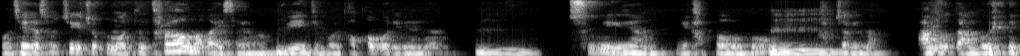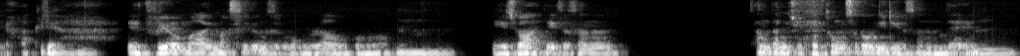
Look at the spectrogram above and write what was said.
뭐 제가 솔직히 조금 어떤 트라우마가 있어요. 음. 위에 이제 뭘 덮어버리면은 음. 숨이 그냥 이게 가빠오고 음. 갑자기 막 아무것도 안 보이니까 그래요. 예, 두려운 마음이 막 슬금슬금 올라오고 음. 이게 저한테 있어서는 상당히 좀 고통스러운 일이었었는데 음.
